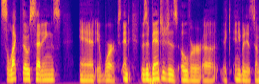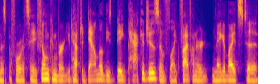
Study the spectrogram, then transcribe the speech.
select those settings and it works. And there's advantages over uh, like anybody that's done this before with say Film Convert. You'd have to download these big packages of like 500 megabytes to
